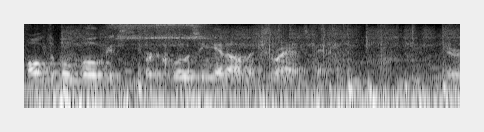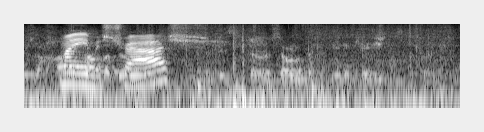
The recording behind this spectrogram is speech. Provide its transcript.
Multiple Vulgus are closing in on the transmitter. There's a high My aim is trash. This is the result of the communications diversion.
